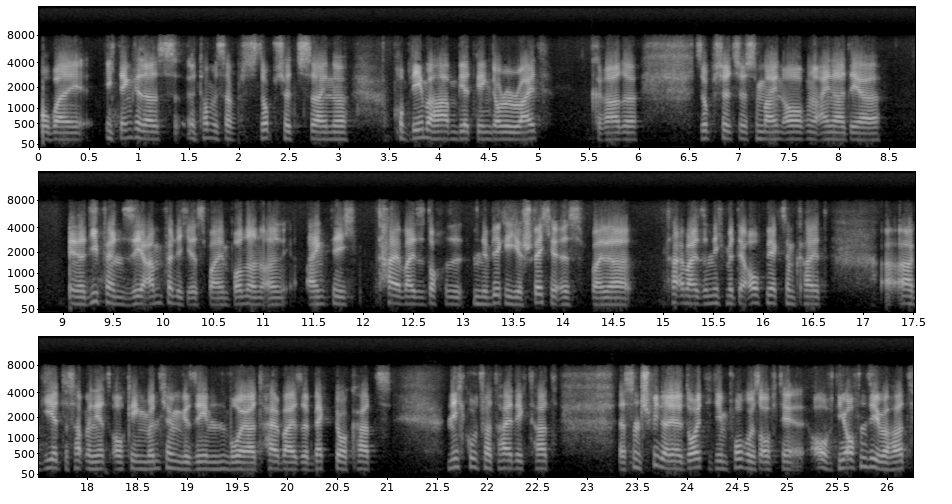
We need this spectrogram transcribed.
Wobei ich denke, dass Thomas Subsic seine Probleme haben wird gegen Dory Wright. Gerade Subsic ist in meinen Augen einer, der in der Defense sehr anfällig ist, weil in Bonn eigentlich teilweise doch eine wirkliche Schwäche ist, weil er teilweise nicht mit der Aufmerksamkeit äh, agiert. Das hat man jetzt auch gegen München gesehen, wo er teilweise Backdoor-Cuts nicht gut verteidigt hat. Das ist ein Spieler, der deutlich den Fokus auf, der, auf die Offensive hat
